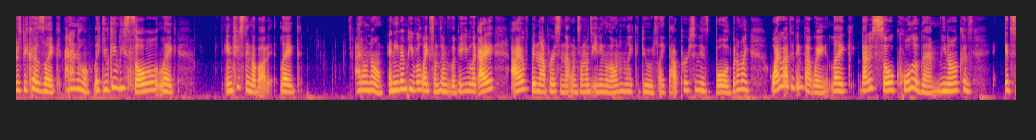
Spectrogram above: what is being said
just because like I don't know, like you can be so like interesting about it, like. I don't know. And even people like sometimes look at you like I I've been that person that when someone's eating alone, I'm like, dude, like that person is bold. But I'm like, why do I have to think that way? Like that is so cool of them, you know, cuz it's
